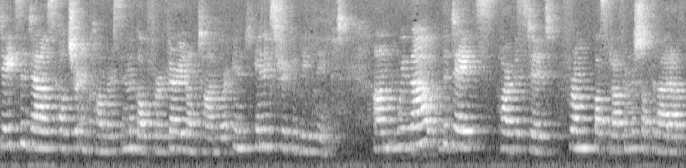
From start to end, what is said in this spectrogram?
Dates and dhows, culture and commerce in the Gulf for a very long time were in, inextricably linked. Um, without the dates harvested from Basra, from the Shatt al-Arab,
